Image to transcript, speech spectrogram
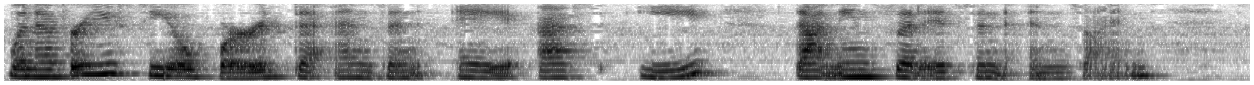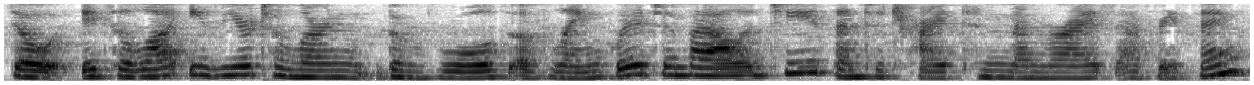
Whenever you see a word that ends in ASE, that means that it's an enzyme. So it's a lot easier to learn the rules of language in biology than to try to memorize everything.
